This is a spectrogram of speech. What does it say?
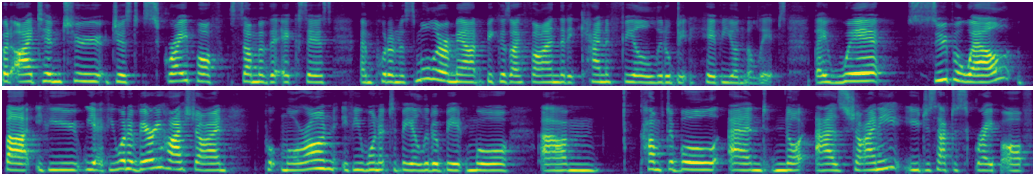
but I tend to just scrape off some of the excess and put on a smaller amount because I find that it can feel a little bit heavy on the lips. They wear super well but if you yeah if you want a very high shine put more on. If you want it to be a little bit more um, comfortable and not as shiny you just have to scrape off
